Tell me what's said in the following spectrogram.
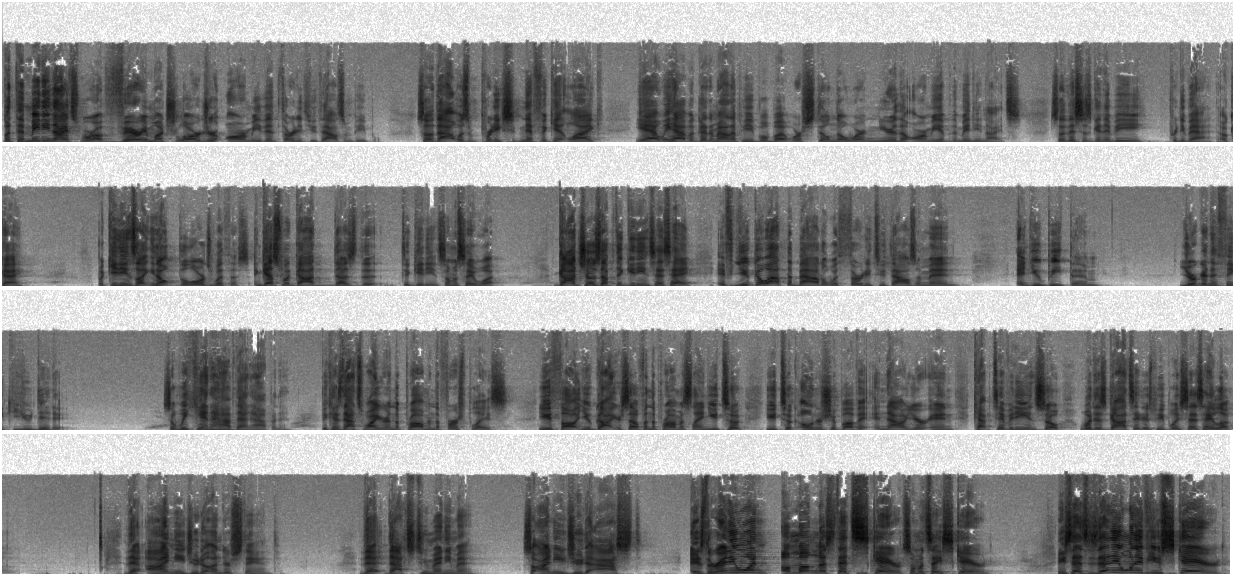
But the Midianites were a very much larger army than 32,000 people. So that was a pretty significant, like, yeah, we have a good amount of people, but we're still nowhere near the army of the Midianites. So this is going to be pretty bad, okay? But Gideon's like, you know, the Lord's with us. And guess what God does to, to Gideon? Someone say what? God shows up to Gideon and says, hey, if you go out the battle with 32,000 men and you beat them, you're going to think you did it. So we can't have that happening because that's why you're in the problem in the first place. You thought you got yourself in the promised land. You took you took ownership of it and now you're in captivity. And so what does God say to his people? He says, "Hey, look, that I need you to understand that that's too many men. So I need you to ask, is there anyone among us that's scared? Someone say scared. He says, is any one of you scared?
